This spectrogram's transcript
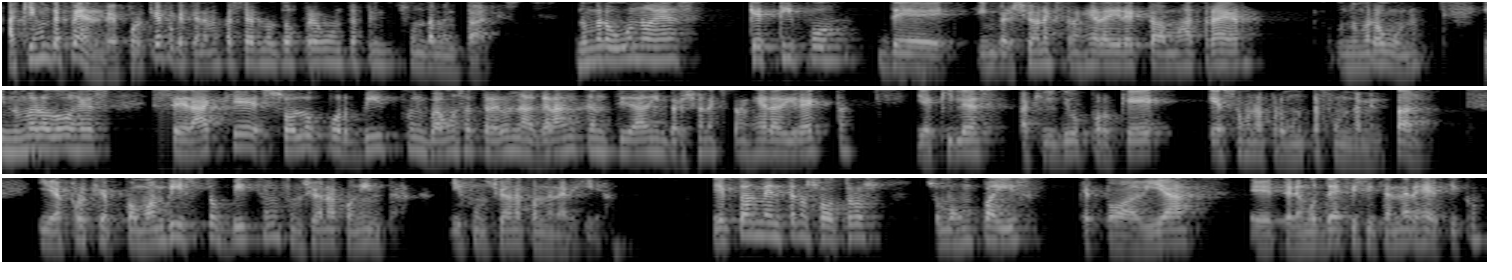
Aquí es un depende. ¿Por qué? Porque tenemos que hacernos dos preguntas fundamentales. Número uno es, ¿qué tipo de inversión extranjera directa vamos a traer? Número uno. Y número dos es, ¿será que solo por Bitcoin vamos a traer una gran cantidad de inversión extranjera directa? Y aquí les, aquí les digo por qué esa es una pregunta fundamental. Y es porque, como han visto, Bitcoin funciona con Internet y funciona con energía. Y actualmente nosotros somos un país que todavía eh, tenemos déficit energético,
